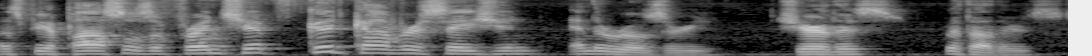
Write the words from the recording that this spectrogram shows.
Let's be apostles of friendship, good conversation, and the rosary. Share this with others.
